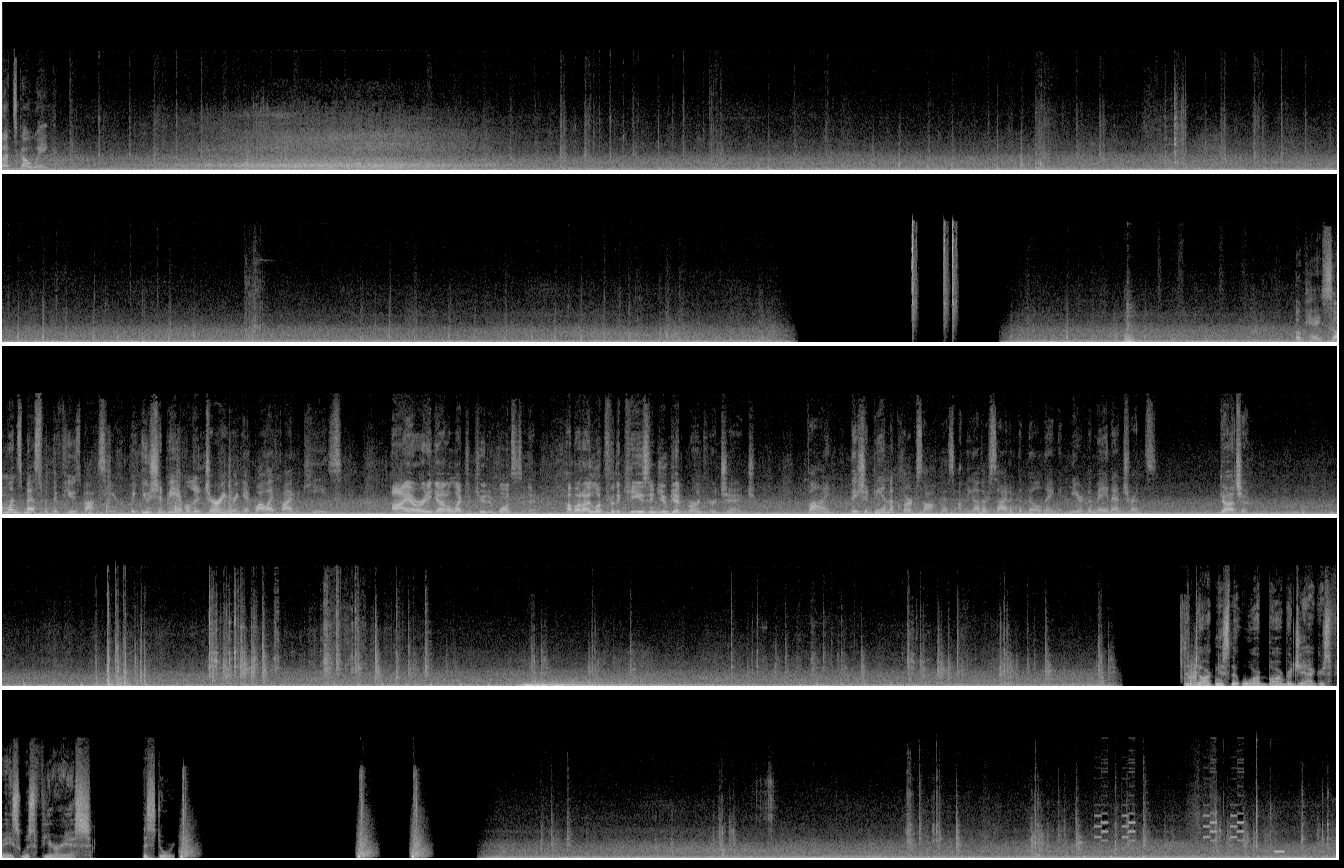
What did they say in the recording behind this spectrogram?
Let's go, Wake. Okay, someone's messed with the fuse box here, but you should be able to jury rig it while I find the keys. I already got electrocuted once today. How about I look for the keys and you get burned for a change? Fine. They should be in the clerk's office on the other side of the building, near the main entrance. Gotcha. Darkness that wore Barbara Jagger's face was furious. The story.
